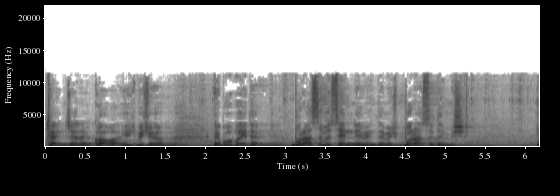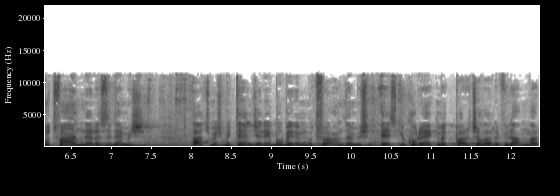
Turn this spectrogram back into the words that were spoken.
Tencere, kova hiçbir şey yok. Ebu Bey de burası mı senin evin demiş. Burası demiş. Mutfağın neresi demiş. Açmış bir tencereyi bu benim mutfağım demiş. Eski kuru ekmek parçaları filan var.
